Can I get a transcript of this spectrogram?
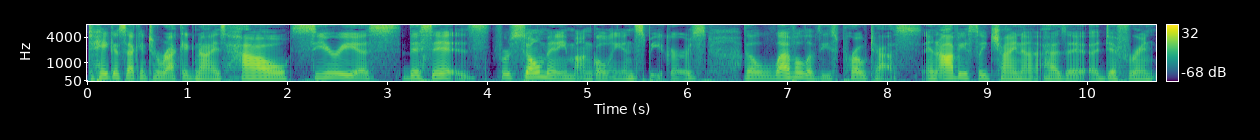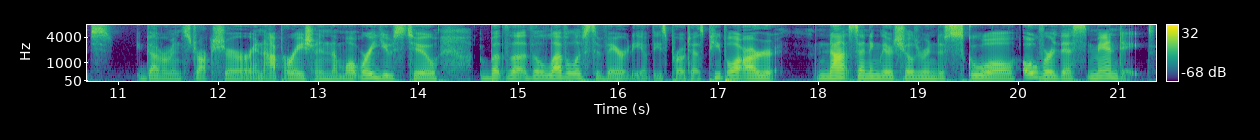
take a second to recognize how serious this is for so many Mongolian speakers. The level of these protests, and obviously China has a, a different government structure and operation than what we're used to, but the, the level of severity of these protests, people are not sending their children to school over this mandate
